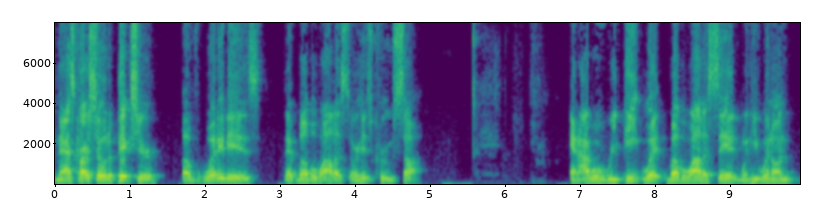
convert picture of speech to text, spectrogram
NASCAR showed a picture of what it is that Bubba Wallace or his crew saw. And I will repeat what Bubba Wallace said when he went on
